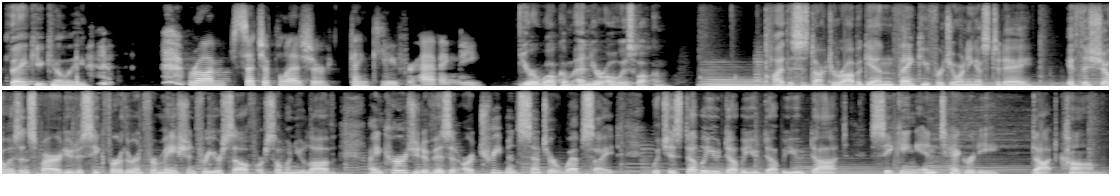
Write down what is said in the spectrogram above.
thank you, Kelly. Rob, such a pleasure. Thank you for having me. You're welcome, and you're always welcome. Hi, this is Dr. Rob again. Thank you for joining us today. If this show has inspired you to seek further information for yourself or someone you love, I encourage you to visit our treatment center website, which is www.seekingintegrity.com.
